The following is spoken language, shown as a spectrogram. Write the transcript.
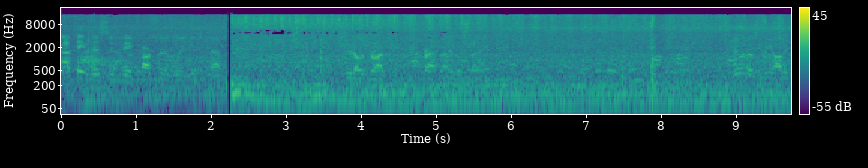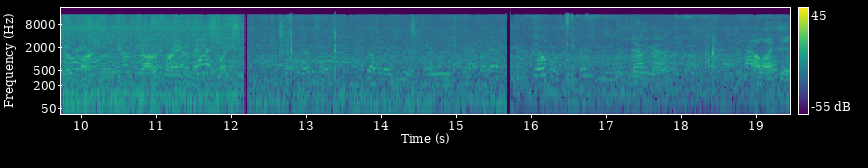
I think this should be a car for the windows. Dude, I would drive the crap out of this thing. You know those Miata go-karts where they take the Miata frame and they just like... There we go. I like it.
